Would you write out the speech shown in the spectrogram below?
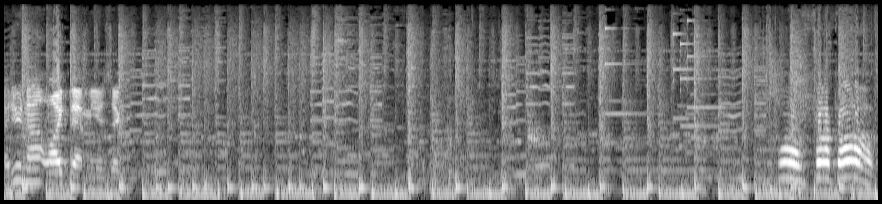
I do not like that music. Oh, fuck off!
